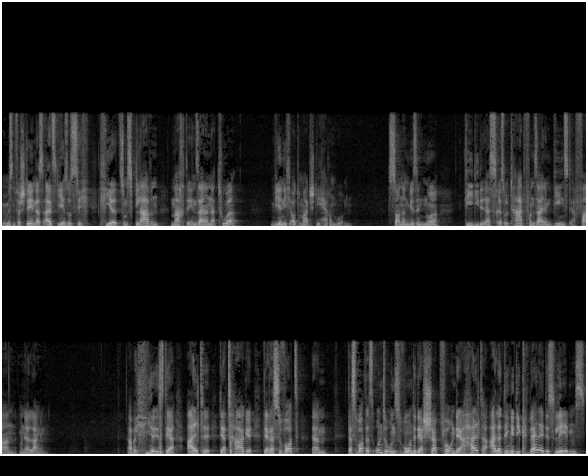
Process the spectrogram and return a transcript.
Wir müssen verstehen, dass als Jesus sich hier zum Sklaven machte in seiner Natur, wir nicht automatisch die Herren wurden, sondern wir sind nur die, die das Resultat von seinem Dienst erfahren und erlangen. Aber hier ist der Alte der Tage, der das Wort, ähm, das Wort, das unter uns wohnte, der Schöpfer und der Erhalter aller Dinge, die Quelle des Lebens,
